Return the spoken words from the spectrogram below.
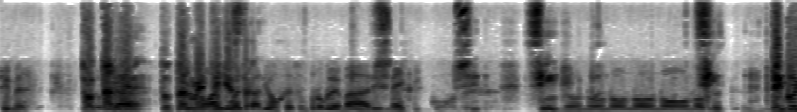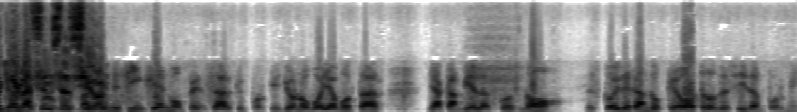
¿Sí me, Totalmente, totalmente. No hay vuelta de hoja, es un problema aritmético. Sí, sí. No, no, no, no, no, no. Tengo yo la sensación. es ingenuo pensar que porque yo no voy a votar ya cambié las cosas. No, Estoy dejando que otros decidan por mí.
